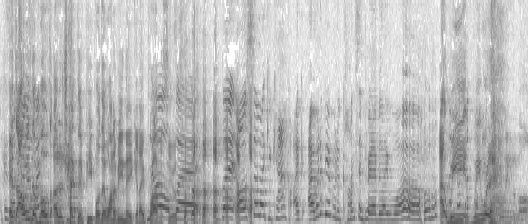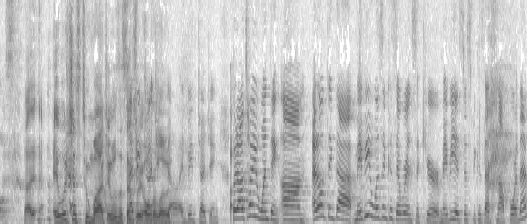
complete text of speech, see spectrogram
because It's always the most unattractive people that want to be naked. I promise no, you. but but also like you can't. I, I wouldn't be able to concentrate. I'd be like, whoa. I- we we were. Pulling the balls. I- it was just too much. It was a I'd be sensory judging overload. though. I'd be judging. But I'll tell you one thing. Um, I don't think that maybe it wasn't because they were insecure. Maybe it's just because that's not for them.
